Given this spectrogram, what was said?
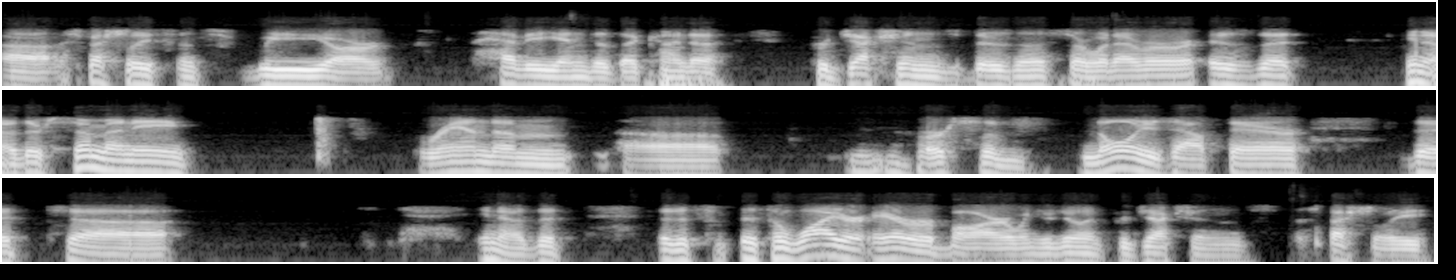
uh, especially since we are heavy into the kind of projections business or whatever is that you know there's so many random uh, bursts of noise out there that uh, you know that that it's it's a wider error bar when you're doing projections, especially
